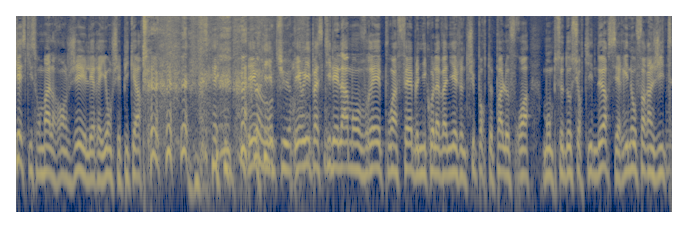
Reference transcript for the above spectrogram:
Qu'est-ce qu'ils sont mal rangés les rayons chez Picard et, oui, L'aventure. et oui, parce qu'il est là mon vrai point faible, Nicolas Vanier. Je ne supporte pas le froid. Mon pseudo sur Tinder, c'est rhinopharyngite.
